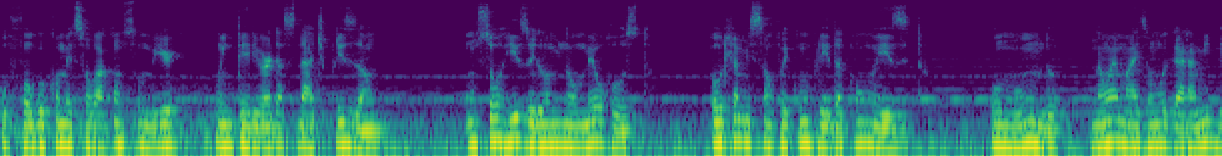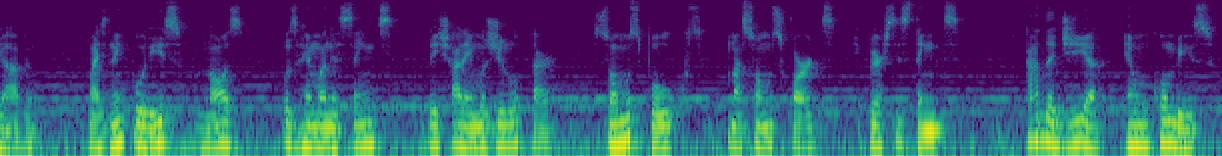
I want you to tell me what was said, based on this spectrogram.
o fogo começou a consumir o interior da cidade prisão. Um sorriso iluminou meu rosto. Outra missão foi cumprida com êxito. O mundo não é mais um lugar amigável, mas nem por isso nós, os remanescentes, deixaremos de lutar. Somos poucos, mas somos fortes e persistentes. Cada dia é um começo.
